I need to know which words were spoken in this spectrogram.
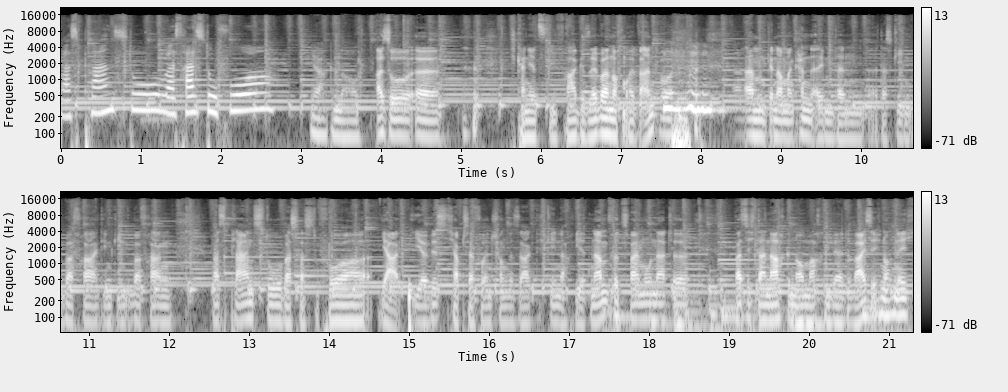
？Was planst du? Was hast du vor? Ja, genau. Also, äh, ich kann jetzt die Frage selber nochmal beantworten. Ähm, genau, man kann eben dann äh, das Gegenüber fragen, den Gegenüber fragen, was planst du, was hast du vor? Ja, ihr wisst, ich habe es ja vorhin schon gesagt, ich gehe nach Vietnam für zwei Monate. Was ich danach genau machen werde, weiß ich noch nicht.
